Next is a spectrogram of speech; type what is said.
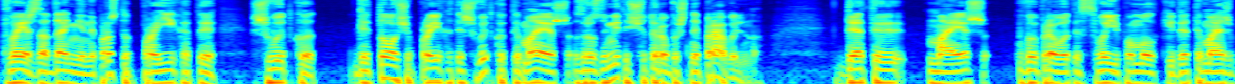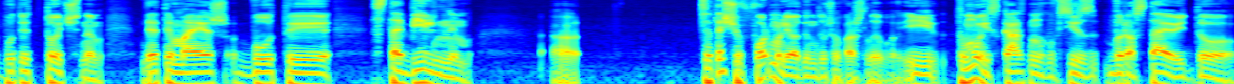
твоє ж завдання не просто проїхати швидко. Для того, щоб проїхати швидко, ти маєш зрозуміти, що ти робиш неправильно, де ти маєш виправити свої помилки, де ти маєш бути точним, де ти маєш бути стабільним. Е, це те, що в Формулі 1 дуже важливо. І тому із картингу всі виростають до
